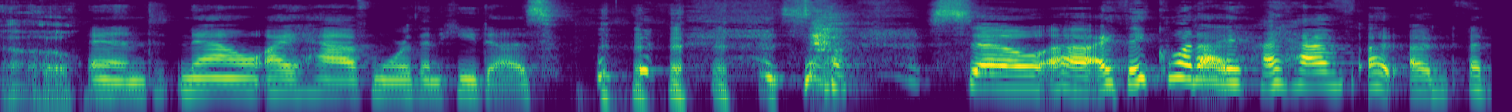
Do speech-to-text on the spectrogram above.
Uh-oh. And now I have more than he does. so, so uh, I think what I, I have a, a,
